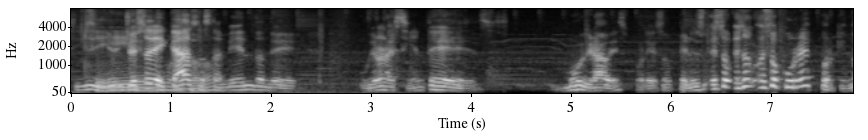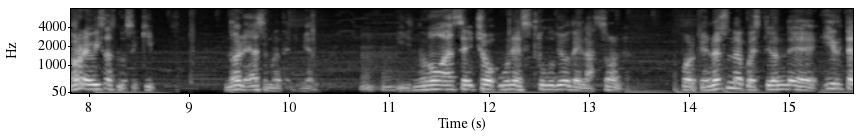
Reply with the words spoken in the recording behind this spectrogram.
sí. Sí, yo, yo sé de casos montón. también donde hubieron accidentes muy graves por eso. Pero eso, eso, eso, eso ocurre porque no revisas los equipos, no le das el mantenimiento Y no has hecho un estudio de la zona. Porque no es una cuestión de irte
